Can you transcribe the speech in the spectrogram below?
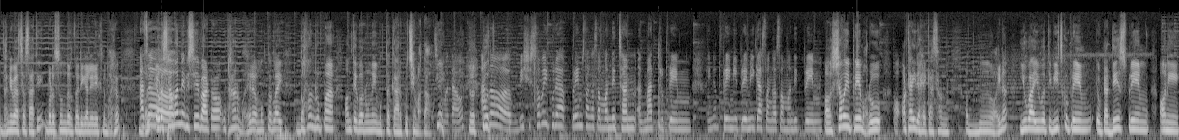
धन्यवाद छ साथी बडो सुन्दर तरिकाले लेख्नुभयो। आज- एउटा सामान्य विषयबाट उठान भएर मुक्तकलाई गहन रूपमा अन्त्य गर्नु नै मुक्तकारको क्षमता हो कि? क्षमता हो। र त्यो आज विशेष सबै कुरा प्रेमसँग सम्बन्धित छन् मातृ प्रेम होइन प्रेमी प्रेमिकासँग सम्बन्धित प्रेम। सबै प्रेमहरू अटाइरहेका छन्। होइन युवा युवती बिचको प्रेम एउटा देश प्रेम अनि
